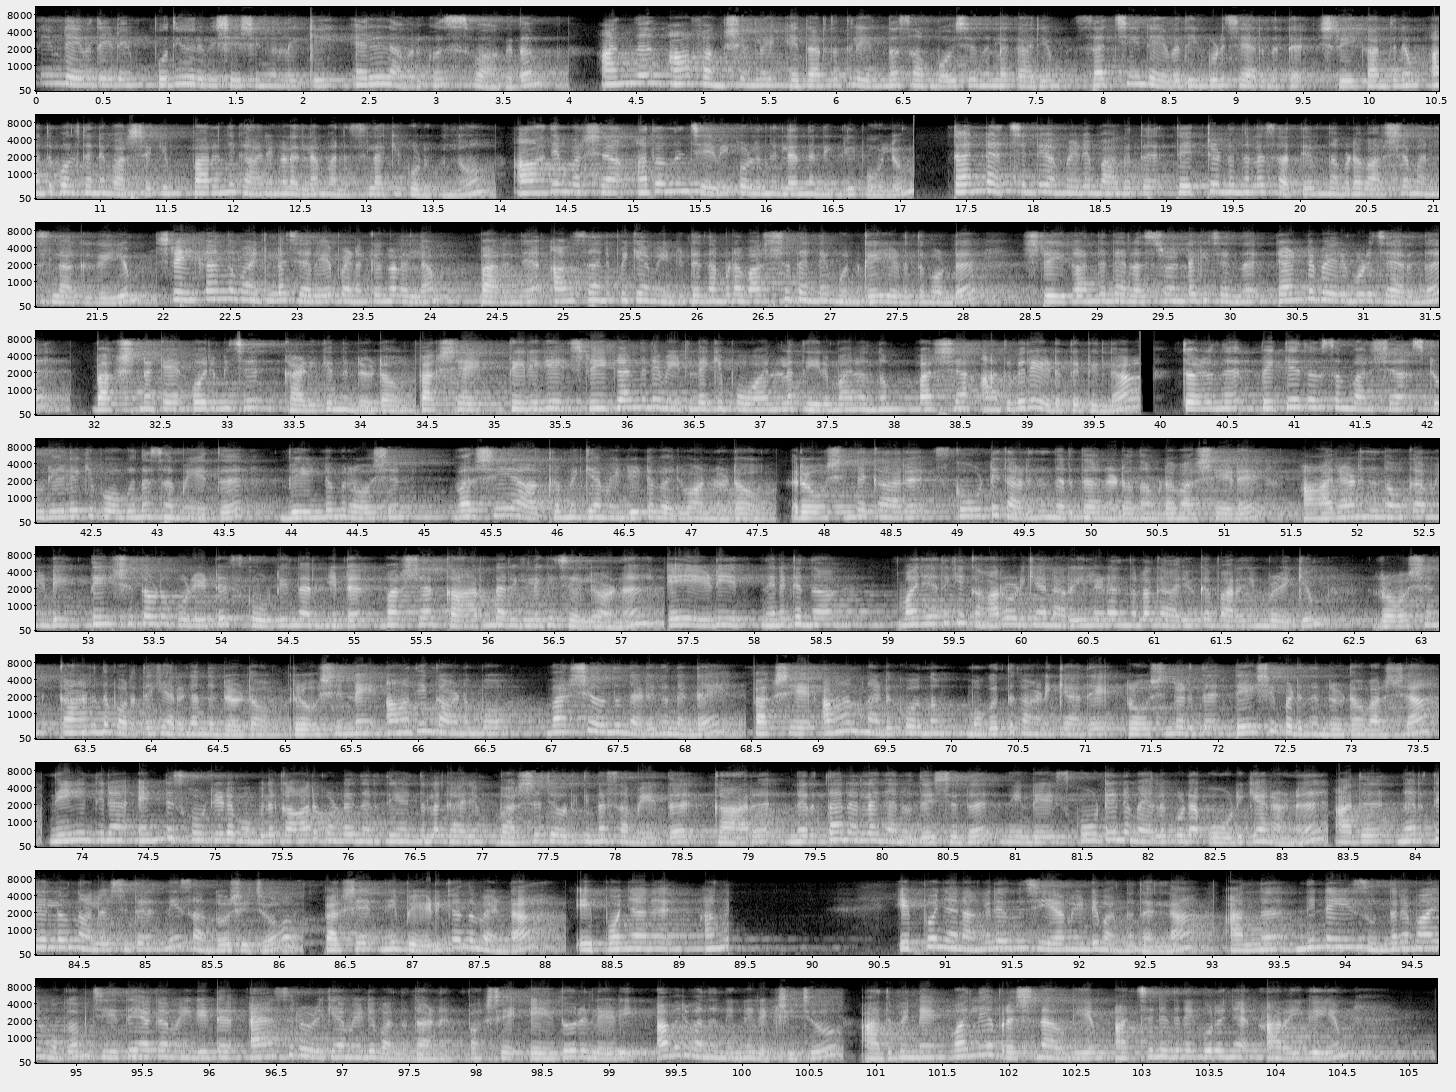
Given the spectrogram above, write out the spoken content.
യും ദേവതയുടെയും പുതിയൊരു വിശേഷങ്ങളിലേക്ക് എല്ലാവർക്കും സ്വാഗതം. അന്ന് ആ ഫംഗ്ഷനിൽ യഥാർത്ഥത്തിൽ എന്താ സംഭവിച്ചതെന്നുള്ള കാര്യം സച്ചിൻ ദേവതയും കൂടി ചേർന്നിട്ട് ശ്രീകാന്തിനും അതുപോലെ തന്നെ വർഷയ്ക്കും പറഞ്ഞ കാര്യങ്ങളെല്ലാം മനസ്സിലാക്കി കൊടുക്കുന്നു. ആദ്യം വർഷ അതൊന്നും ചെവിക്കൊള്ളുന്നില്ലെന്നുണ്ടെങ്കിൽ പോലും തന്റെ അച്ഛന്റെ അമ്മയുടെ ഭാഗത്ത് തെറ്റുണ്ടെന്നുള്ള സത്യം നമ്മുടെ വർഷ മനസ്സിലാക്കുകയും ശ്രീകാന്തുമായിട്ടുള്ള ചെറിയ പിണക്കങ്ങളെല്ലാം പറഞ്ഞ് അവസാനിപ്പിക്കാൻ വേണ്ടിയിട്ട് നമ്മുടെ വർഷ തന്നെ മുൻകൈ എടുത്തുകൊണ്ട് ശ്രീകാന്തിന്റെ റെസ്റ്റോറന്റിലേക്ക് ചെന്ന് രണ്ടുപേരും കൂടി ചേർന്ന് ഭക്ഷണമൊക്കെ ഒരുമിച്ച് കഴിക്കുന്നുണ്ട് കേട്ടോ. പക്ഷേ തിരികെ ശ്രീകാന്തിന്റെ വീട്ടിലേക്ക് പോകാനുള്ള തീരുമാനമൊന്നും വർഷ അതുവരെ എടുത്തിട്ടില്ല. തുടർന്ന് പിറ്റേ ദിവസം വർഷ സ്റ്റുഡിയോയിലേക്ക് പോകുന്ന സമയത്ത് വീണ്ടും റോഷൻ വർഷയെ ആക്രമിക്കാൻ വേണ്ടിയിട്ട് വരുവാണ് കേട്ടോ. റോഷിന്റെ കാറ് സ്കൂട്ടി തടഞ്ഞു നിർത്തുകയാണ് കേട്ടോ നമ്മുടെ വർഷയുടെ. ആരാണെന്ന് നോക്കാൻ വേണ്ടി ദേഷ്യത്തോട് കൂടിയിട്ട് സ്കൂട്ടിയിൽ നിന്ന് ഇറങ്ങിയിട്ട് വർഷ കാറിന്റെ അരികിലേക്ക് ചെല്ലുവാണ്. ഏ എടി നിനക്കെന്താ? മര്യാദയ്ക്ക് കാർ ഓടിക്കാൻ അറിയില്ലടാ എന്നുള്ള കാര്യമൊക്കെ പറയുമ്പോഴേക്കും റോഷൻ കാറിന് പുറത്തേക്ക് ഇറങ്ങുന്നുണ്ട് കേട്ടോ. റോഷനെ ആദ്യം കാണുമ്പോൾ വർഷ ഒന്ന് നടുങ്ങുന്നുണ്ട്. പക്ഷേ ആ നടുക്കൊന്നും മുഖത്ത് കാണിക്കാതെ റോഷിന്റെ അടുത്ത് ദേഷ്യപ്പെടുന്നുണ്ട് കേട്ടോ വർഷ. നീ എന്തിനാ എന്റെ സ്കൂട്ടിയുടെ മുമ്പിൽ കാറ് കൊണ്ട് നിർത്തിയ എന്നുള്ള കാര്യം വർഷ ചോദിക്കുന്ന സമയത്ത് കാറ് നിർത്താനല്ല ഞാൻ ഉദ്ദേശിച്ചത്. നിന്റെ സ്കൂട്ടിന്റെ മേലെ കൂടെ ഓടിക്കാനാണ്. അത് നിർത്തിയല്ലോ എന്ന് ആലോചിച്ചിട്ട് നീ സന്തോഷിച്ചോ? പക്ഷെ നീ പേടിക്കൊന്നും വേണ്ട. ഇപ്പോ ഞാൻ അങ്ങ് ഇപ്പോൾ ഞാൻ അങ്ങനെയൊന്നും ചെയ്യാൻ വേണ്ടി വന്നതല്ല. അന്ന് നിന്റെ ഈ സുന്ദരമായ മുഖം ചീത്തയാക്കാൻ വേണ്ടിയിട്ട് ആസിഡ് ഒഴിക്കാൻ വേണ്ടി വന്നതാണ്. പക്ഷേ ഏതൊരു ലേഡി അവർ വന്ന് നിന്നെ രക്ഷിച്ചു. അത് പിന്നെ വലിയ പ്രശ്നമാവുകയും അച്ഛൻ ഇതിനെ ഇതിനെക്കുറിച്ച് അറിയുകയും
